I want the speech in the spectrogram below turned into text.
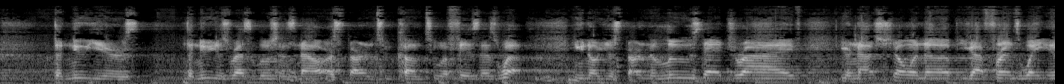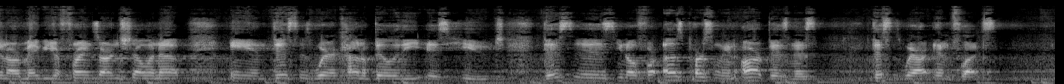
the New Year's, the New Year's resolutions now are starting to come to a fizz as well. You know, you're starting to lose that drive. You're not showing up. You got friends waiting, or maybe your friends aren't showing up. And this is where accountability is huge. This is, you know, for us personally in our business, this is where our influx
